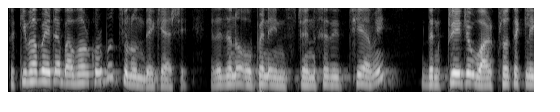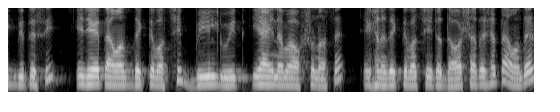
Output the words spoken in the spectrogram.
তো, কীভাবে এটা ব্যবহার করব? চলুন দেখে আসি। এটা যেন ওপেন ইনস্টেন্সে দিচ্ছি আমি। দেন ক্রিয়েট ওয়ার্কফ্লোতে ক্লিক দিতেছি। এই জায়গাতে আমাদের দেখতে পাচ্ছি বিল্ড উইথ এআই নামে অপশন আছে। এখানে দেখতে পাচ্ছি এটা দেওয়ার সাথে সাথে আমাদের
